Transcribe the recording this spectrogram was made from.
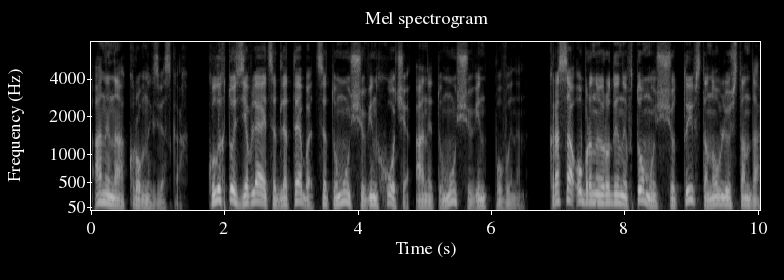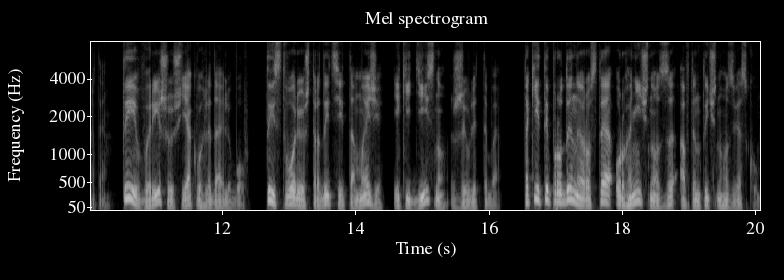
а не на кровних зв'язках. Коли хтось з'являється для тебе, це тому, що він хоче, а не тому, що він повинен. Краса обраної родини в тому, що ти встановлюєш стандарти, ти вирішуєш, як виглядає любов. Ти створюєш традиції та межі, які дійсно живлять тебе. Такий тип родини росте органічно з автентичного зв'язку.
